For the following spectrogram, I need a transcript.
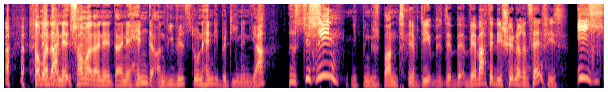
Schau mal deine, schau mal deine, deine Hände an. Wie willst du ein Handy bedienen? Ja? Wirst du sehen? Ich bin gespannt. Die, die, die, wer macht denn die schöneren Selfies? Ich.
